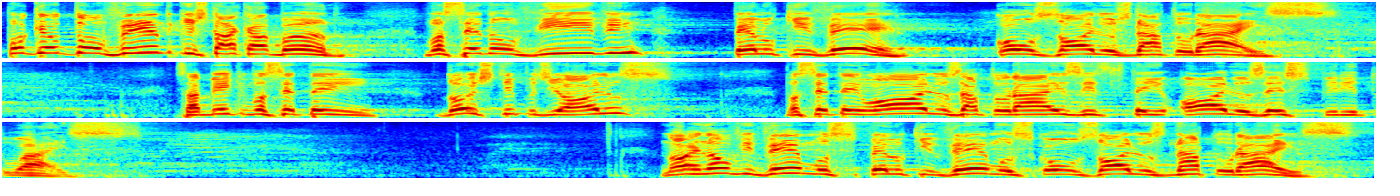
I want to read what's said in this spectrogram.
porque eu estou vendo que está acabando. Você não vive pelo que vê, com os olhos naturais. Sabia que você tem dois tipos de olhos? Você tem olhos naturais e tem olhos espirituais. Nós não vivemos pelo que vemos com os olhos naturais,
